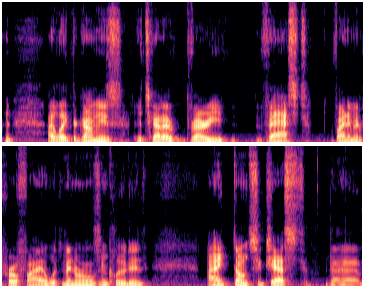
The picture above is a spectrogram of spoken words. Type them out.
I like the gummies. It's got a very vast vitamin profile with minerals included. I don't suggest uh, a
